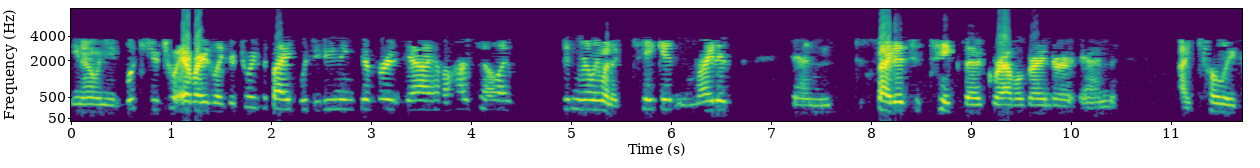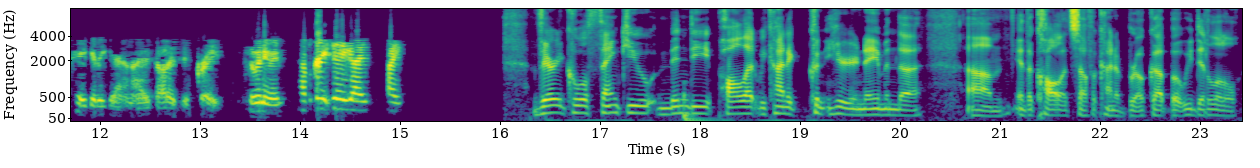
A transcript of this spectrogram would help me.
you know, and you look at your choice, everybody's like, your choice of bike, would you do anything different? Yeah, I have a hardtail. I didn't really want to take it and ride it and decided to take the gravel grinder and I totally take it again. I thought I did great. So anyway, have a great day, guys. Bye. Very cool. Thank you, Mindy Paulette. We kind of couldn't hear your name in the um, in the call itself. It kind of broke up, but we did a little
